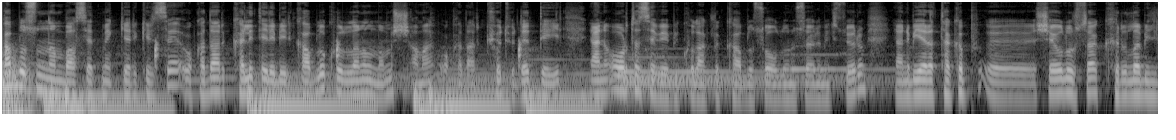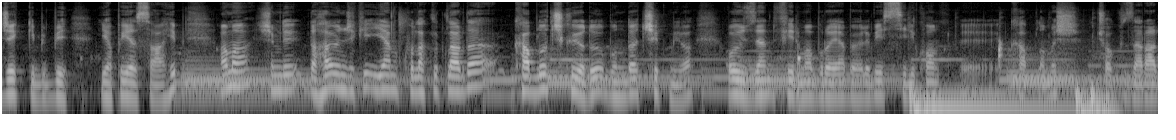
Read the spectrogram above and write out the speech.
Kablosundan bahsetmek gerekirse o kadar kaliteli bir kablo kullanılmamış ama o kadar kötü de değil. Yani orta seviye bir kulaklık kablosu olduğunu söylemek istiyorum. Yani bir yere takıp e, şey olursa kırılabilecek gibi bir yapıya sahip. Ama şimdi daha önceki EM kulaklıklarda kablo çıkıyordu. Bunda çıkmıyor. O yüzden firma buraya böyle bir silikon e, kaplamış. Çok zarar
